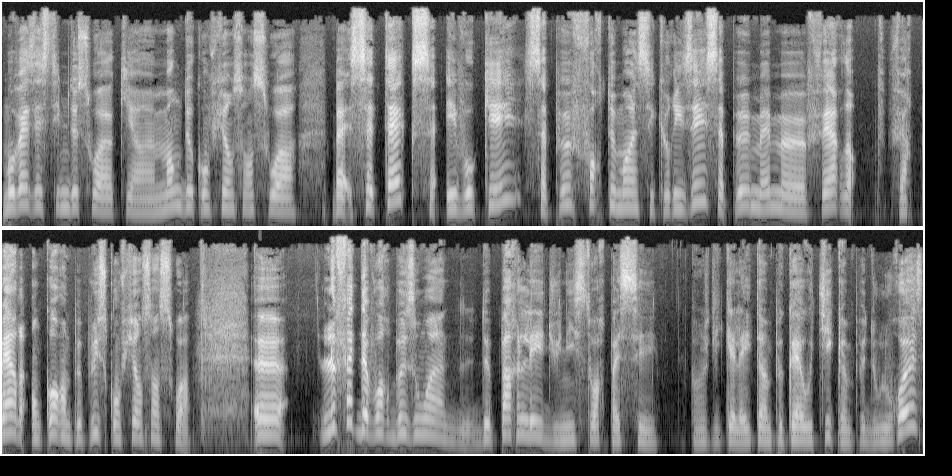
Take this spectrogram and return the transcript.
mauvaise estime de soi, qui a un manque de confiance en soi, ben, cet ex évoqué, ça peut fortement insécuriser, ça peut même euh, faire, faire perdre encore un peu plus confiance en soi. Euh, le fait d'avoir besoin de, parler d'une histoire passée, quand je dis qu'elle a été un peu chaotique, un peu douloureuse,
